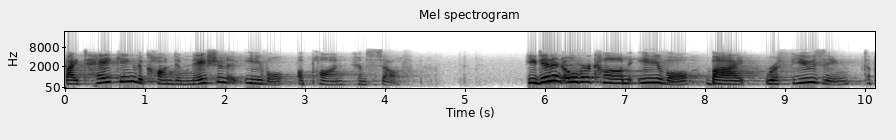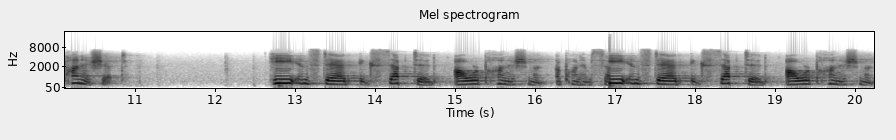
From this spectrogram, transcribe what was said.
by taking the condemnation of evil upon himself. He didn't overcome evil by refusing to punish it. He instead accepted our punishment upon himself. He instead accepted our punishment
